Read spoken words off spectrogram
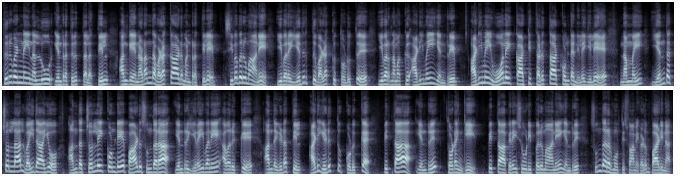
திருவெண்ணை நல்லூர் என்ற திருத்தலத்தில் அங்கே நடந்த வழக்காடு மன்றத்திலே சிவபெருமானே இவரை எதிர்த்து வழக்கு தொடுத்து இவர் நமக்கு அடிமை என்று அடிமை ஓலை காட்டி தடுத்தாட்கொண்ட நிலையிலே நம்மை எந்த சொல்லால் வைதாயோ அந்த சொல்லை கொண்டே பாடு சுந்தரா என்று இறைவனே அவருக்கு அந்த இடத்தில் அடி எடுத்து கொடுக்க பித்தா என்று தொடங்கி பித்தா பிறைசூடி பெருமானே என்று சுந்தரமூர்த்தி சுவாமிகளும் பாடினார்.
